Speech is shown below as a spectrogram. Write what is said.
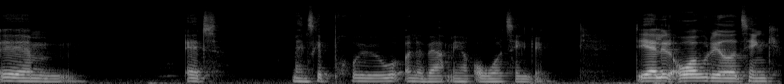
øh, at man skal prøve at lade være med at overtænke. Det er lidt overvurderet at tænke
